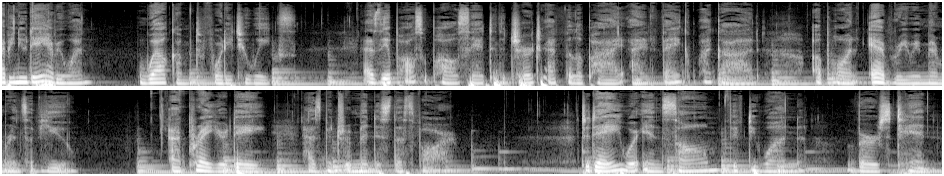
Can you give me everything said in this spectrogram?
Happy New Day, everyone. Welcome to 42 Weeks. As the Apostle Paul said to the church at Philippi, I thank my God upon every remembrance of you. I pray your day has been tremendous thus far. Today we're in Psalm 51, verse 10.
